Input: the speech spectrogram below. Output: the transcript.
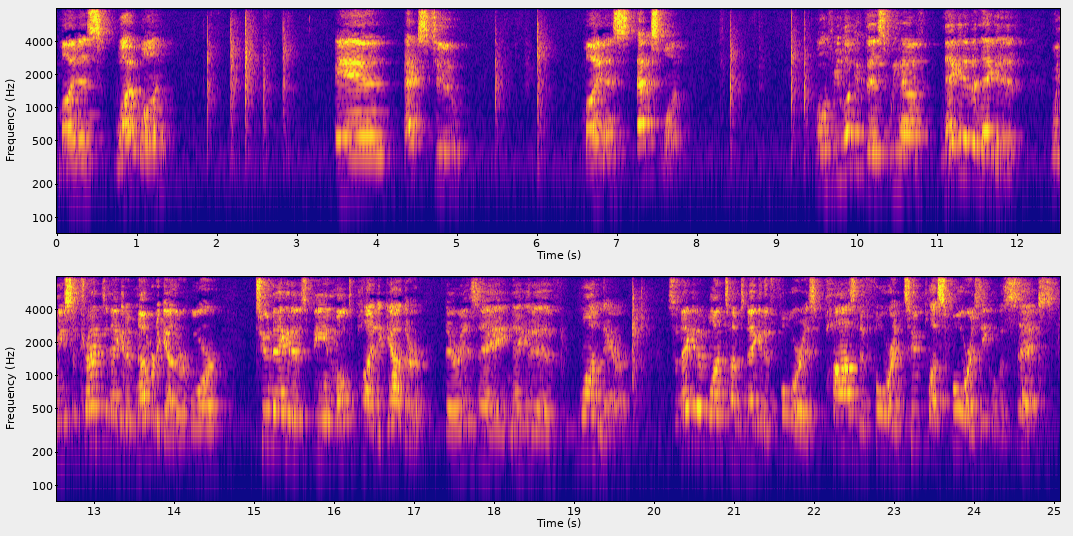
minus y1 and x2 minus x1. Well, if we look at this, we have negative and negative. When you subtract a negative number together, or two negatives being multiplied together, there is a negative 1 there. So negative 1 times negative 4 is positive 4, and 2 plus 4 is equal to 6.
